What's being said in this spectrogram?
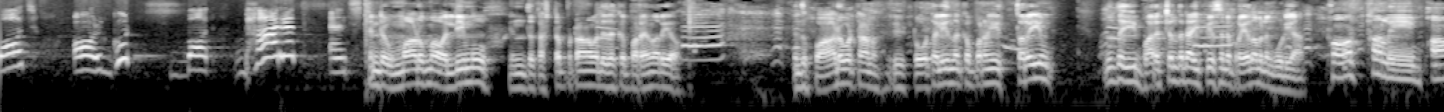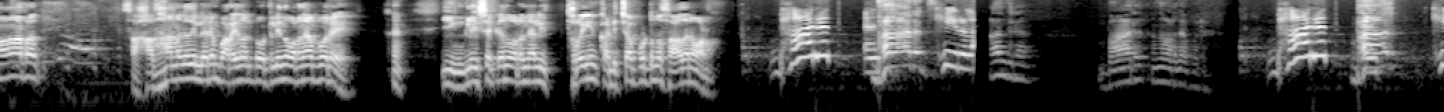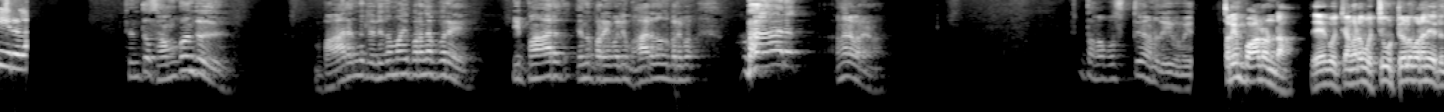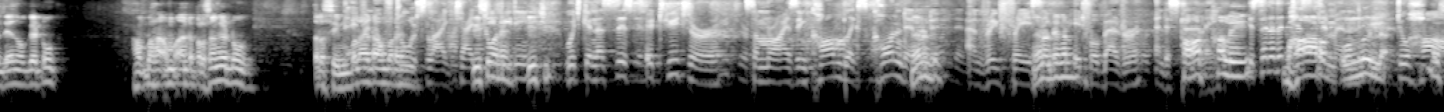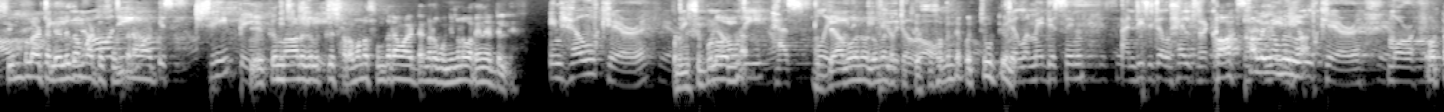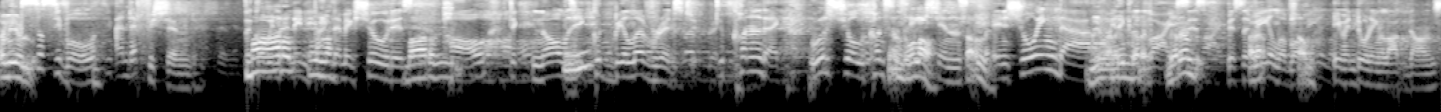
what all good both Bharat and എന്റെ ഉമ്മാടുമ്മ വല്യമ്മോ എന്ത് കഷ്ടപ്പെട്ടാണ് അവർ ഇതൊക്കെ പറയുന്നറിയോ? എന്ത് പാടുപെട്ടാണ്? ഈ ടോട്ടലി എന്നൊക്കെ പറഞ്ഞ് ഇത്രയും എന്താ ഈ ഭരചന്ദ്രൻ ഐ പി എസിന്റെ പ്രേതമനം കൂടിയാണ് ടോട്ടലി ഭാരത് സാധാരണഗതി എല്ലാവരും പറയുന്നത് ടോട്ടലി എന്ന് പറഞ്ഞാൽ പോരെ. ഈ ഇംഗ്ലീഷൊക്കെ എന്ന് പറഞ്ഞാൽ ഇത്രയും കടിച്ചാ പൊട്ടുന്ന സാധനമാണോ? ഭാരത് ഭാരത്. കേരള ഭാരത് എന്ന് പറഞ്ഞ പോരെ. ഭാരത് കേരള. എന്തോ സംഭവം എന്തോ ഭാരത് ലളിതമായി പറഞ്ഞ പോരെ. ഈ ഭാരത് എന്ന് പറയുമ്പോൾ ഭാരത് എന്ന് പറയുമ്പോൾ ഭാരത്. അങ്ങനെ പറയണം? അവസ്ഥയാണ് ദൈവമേ ഇത്രയും പാടുണ്ടാ? ദേ കൊച്ചു ഞങ്ങളുടെ കൊച്ചു കുട്ടികൾ പറഞ്ഞു തരും. ദേ നോക്കിയിട്ട് കേട്ടു. നോക്ക് അബ്രഹാമാന്റെ പ്രസംഗം കേട്ടു. നോക്ക് ഇത്ര സിമ്പിളായിട്ട് അവൻ പറയുന്നത് ആയിട്ട് ലളിതമായിട്ട് സുന്ദരമായിട്ട് കേൾക്കുന്ന ആളുകൾക്ക് ശ്രവണ സുന്ദരമായിട്ട് ഞങ്ങളുടെ കുഞ്ഞുങ്ങൾ പറയുന്നിട്ടില്ലേ പ്രിൻസിപ്പളും അല്ല technology has played അധ്യാപകനും a അല്ല pivotal എസ് എസ് എഫിന്റെ role. കൊച്ചുകുട്ടികൾ Telemedicine and digital health records have totally made ഒന്നുമില്ല. healthcare more ടോട്ടലി ഉള്ളൂ. accessible and efficient. The ഭാരം COVID-19 ഉള്ള- pandemic showed us ഭാരം how technology could be leveraged to conduct virtual ഉള്ളോ? consultations, സാറല്ലേ? ensuring that നീ വേണമെങ്കിൽ medical വേറെ- വേറെ devices ഉണ്ട്. was വരാം. available സാറേ. even during lockdowns.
